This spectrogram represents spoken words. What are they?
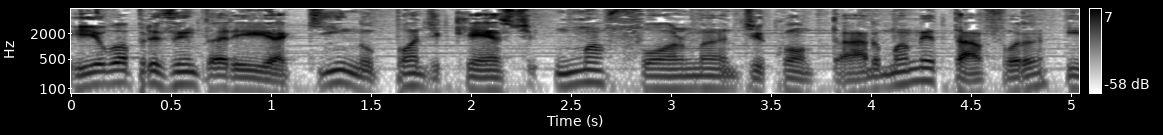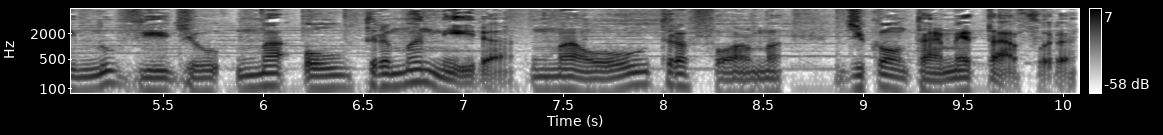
Eu apresentarei aqui no podcast uma forma de contar uma metáfora e no vídeo uma outra maneira, uma outra forma de contar metáfora.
